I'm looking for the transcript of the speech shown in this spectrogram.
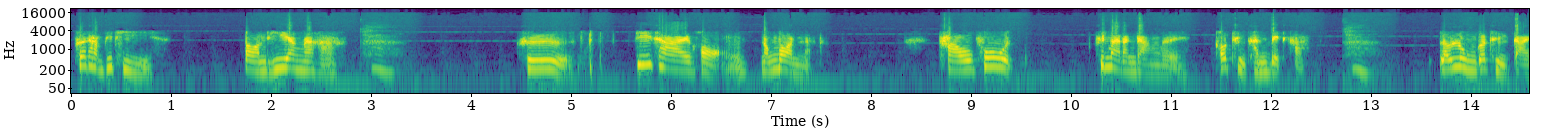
เพื่อทำพิธี ตอนเที่ยงนะคะ ค่ะ คือพี่ชายของน้องบอลน่ะเขาพูดขึ้นมาดัง ๆ เลย เขาถือคันเบ็ดค่ะ ค่ะ แล้วลุงก็ถือไก่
